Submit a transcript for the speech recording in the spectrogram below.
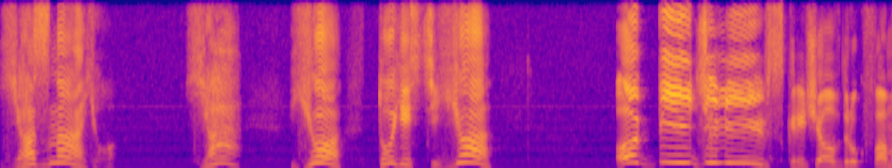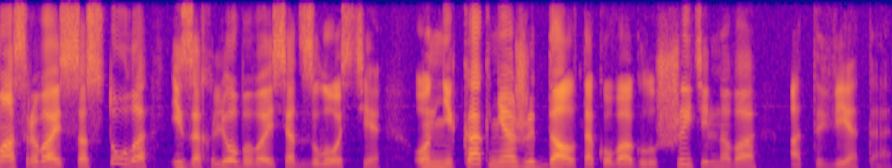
Я знаю. Я? Я? То есть я? «Обидели!» — вскричал вдруг Фома, срываясь со стула и захлебываясь от злости. Он никак не ожидал такого оглушительного ответа.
